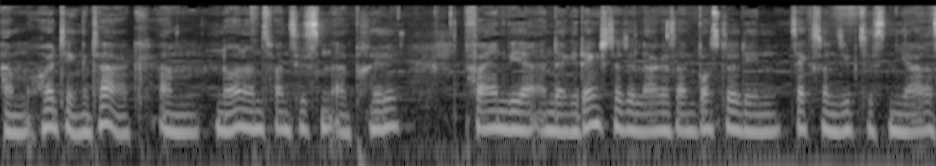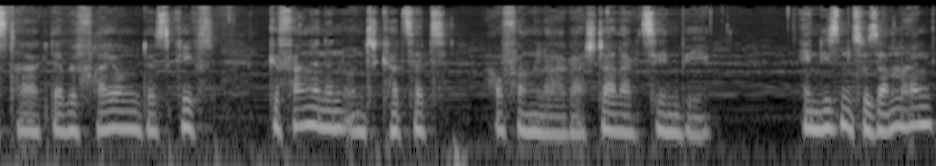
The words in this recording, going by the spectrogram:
am heutigen Tag, am 29. April, feiern wir an der Gedenkstätte Lager St. Bostel den 76. Jahrestag der Befreiung des Kriegsgefangenen- und KZ-Auffanglager Stalag 10b. In diesem Zusammenhang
